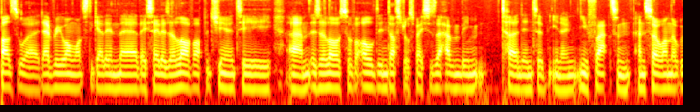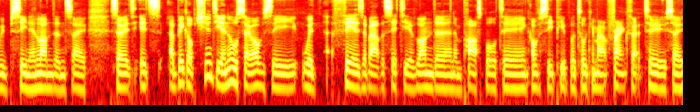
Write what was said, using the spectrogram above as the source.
buzzword. Everyone wants to get in there. They say there's a lot of opportunity. Um, there's a lot of sort of old industrial spaces that haven't been turned into you know new flats and, and so on that we've seen in London. So so it's it's a big opportunity, and also obviously with fears about the city of London and passporting. Obviously, people are talking about Frankfurt too. So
